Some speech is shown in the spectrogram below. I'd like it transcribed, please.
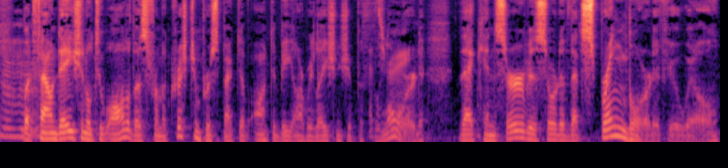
Mm-hmm. But foundational to all of us from a Christian perspective ought to be our relationship with the right. Lord that can serve as sort of that springboard, if you will,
